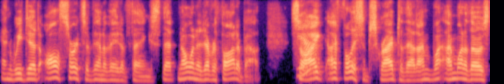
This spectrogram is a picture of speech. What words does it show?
and we did all sorts of innovative things that no one had ever thought about. So yeah. I, I fully subscribe to that. I'm I'm one of those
